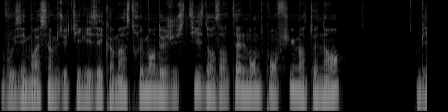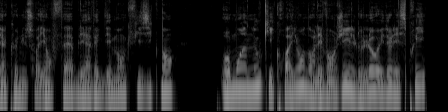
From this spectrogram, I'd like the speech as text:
Vous et moi sommes utilisés comme instruments de justice dans un tel monde confus maintenant. Bien que nous soyons faibles et avec des manques physiquement, au moins nous qui croyons dans l'évangile de l'eau et de l'esprit,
